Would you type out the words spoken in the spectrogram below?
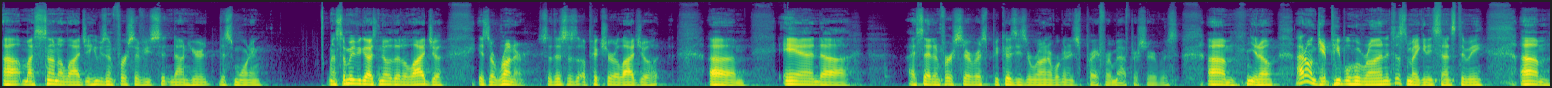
uh, my son Elijah. He was in first service sitting down here this morning. Now, some of you guys know that Elijah is a runner. So this is a picture of Elijah. Um, and uh, I said in first service, because he's a runner, we're going to just pray for him after service. Um, you know, I don't get people who run. It doesn't make any sense to me. Um,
